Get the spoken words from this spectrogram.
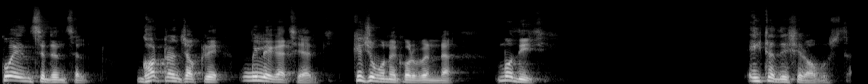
কোইন্সিডেন্সিয়াল ঘটনাচক্রে মিলে গেছে আর কি। কিছু মনে করবেন না, মোদিজি। এইটা দেশের অবস্থা।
